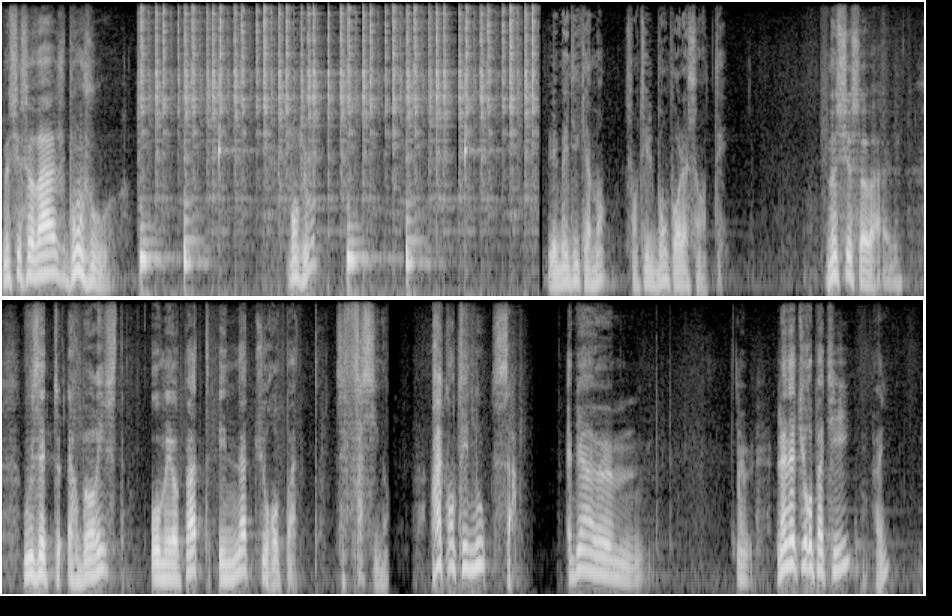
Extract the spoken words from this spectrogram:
Monsieur Sauvage, bonjour. Bonjour. Les médicaments sont-ils bons pour la santé? Monsieur Sauvage, vous êtes herboriste, homéopathe et naturopathe. C'est fascinant. Racontez-nous ça. Eh bien, euh, euh, la naturopathie, Oui.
